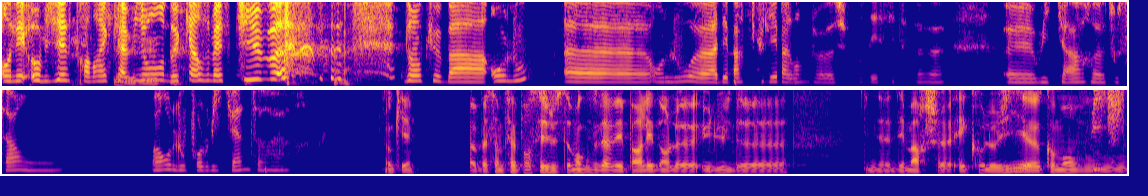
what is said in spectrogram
on est obligé de prendre un camion de 15 mètres cubes. Donc, bah, on loue. On loue à des particuliers, par exemple, sur des sites euh, euh, euh, tout ça. On, ouais, on loue pour le week-end. euh. Ok. Euh, bah, ça me fait penser justement que vous avez parlé dans le Ulule de d'une démarche écologie. Comment vous Oui.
